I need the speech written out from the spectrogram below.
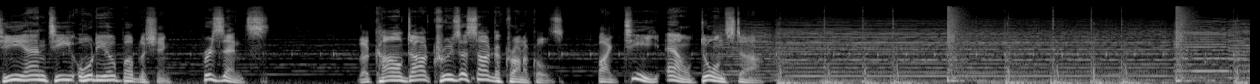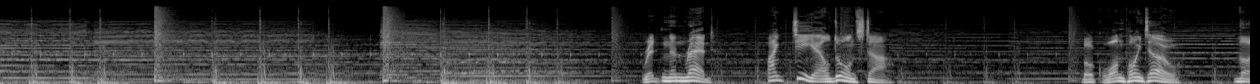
TNT Audio Publishing presents The Carl Dark Cruiser Saga Chronicles by T.L. Dawnstar. Written and read by T.L. Dawnstar. Book 1.0 The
